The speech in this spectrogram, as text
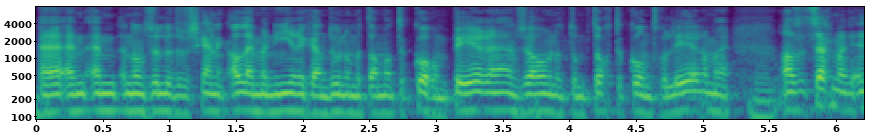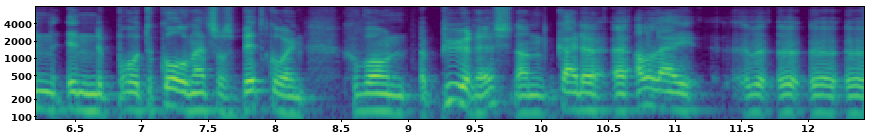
Eh, en, en, en dan zullen er waarschijnlijk allerlei manieren gaan doen om het allemaal te corrumperen en zo. En het om toch te controleren. Maar als het zeg maar in, in de protocol, net zoals Bitcoin, gewoon puur is, dan kan je er allerlei eh, eh, eh, eh,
